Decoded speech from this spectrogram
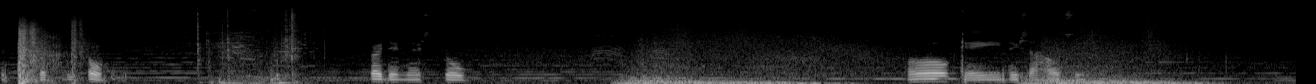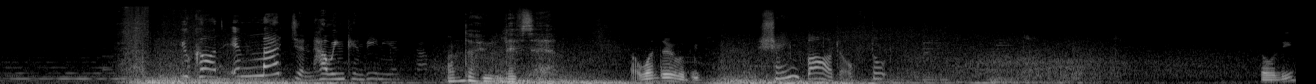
But we- oh. Gardener's robe. Okay, there's a house in You can't imagine how inconvenient travel. I wonder who lives here. I wonder who did Shane Bardolph thought slowly.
